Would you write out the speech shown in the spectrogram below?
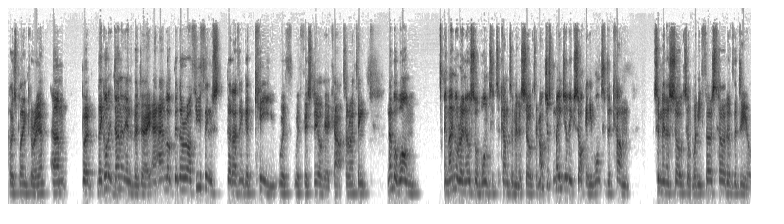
post playing career. Um, but they got it done at the end of the day. And, and look, there are a few things that I think are key with with this deal here, Carter. I think number one, Emmanuel Reynoso wanted to come to Minnesota, not just Major League Soccer. He wanted to come to Minnesota when he first heard of the deal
